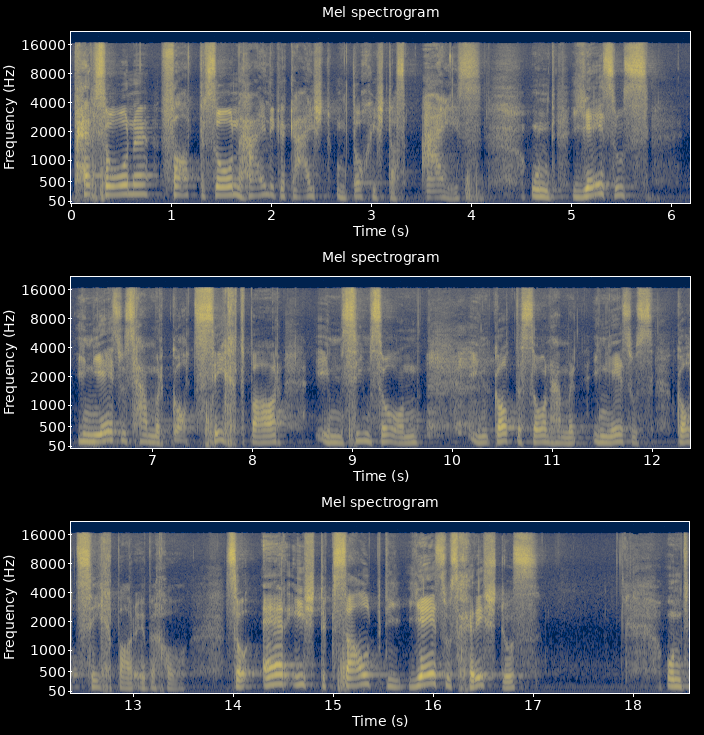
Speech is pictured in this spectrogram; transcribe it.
Personen, Vater, Sohn, Heiliger Geist, und doch ist das eins. Und Jesus, in Jesus haben wir Gott sichtbar, in seinem Sohn, in Gottes Sohn haben wir in Jesus Gott sichtbar bekommen. So, er ist der Gesalbte Jesus Christus. Und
